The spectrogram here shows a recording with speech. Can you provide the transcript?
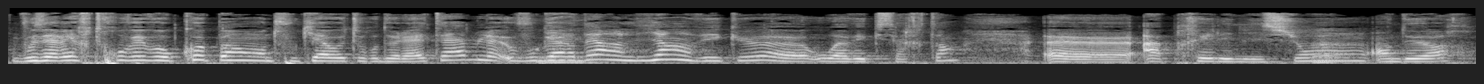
Vous avez retrouvé vos copains en tout cas autour de la table. Vous gardez un lien avec eux euh, ou avec certains euh, après l'émission, Ah. en dehors?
